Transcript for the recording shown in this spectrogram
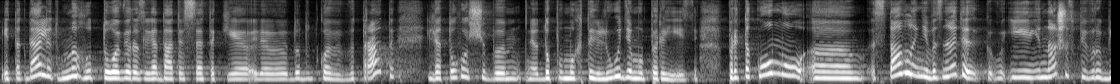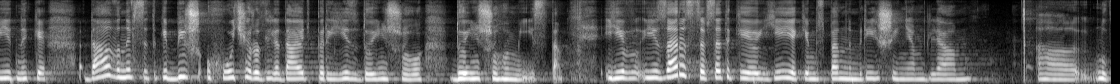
і так далі, то ми готові розглядати все-таки е, додаткові витрати для того, щоб допомогти людям у переїзді. При такому е, ставленні, ви знаєте, і, і наші співробітники, да, вони все-таки більш охоче розглядають переїзд до іншого, до іншого міста. І, і зараз це все-таки є якимось певним рішенням для. Ну,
